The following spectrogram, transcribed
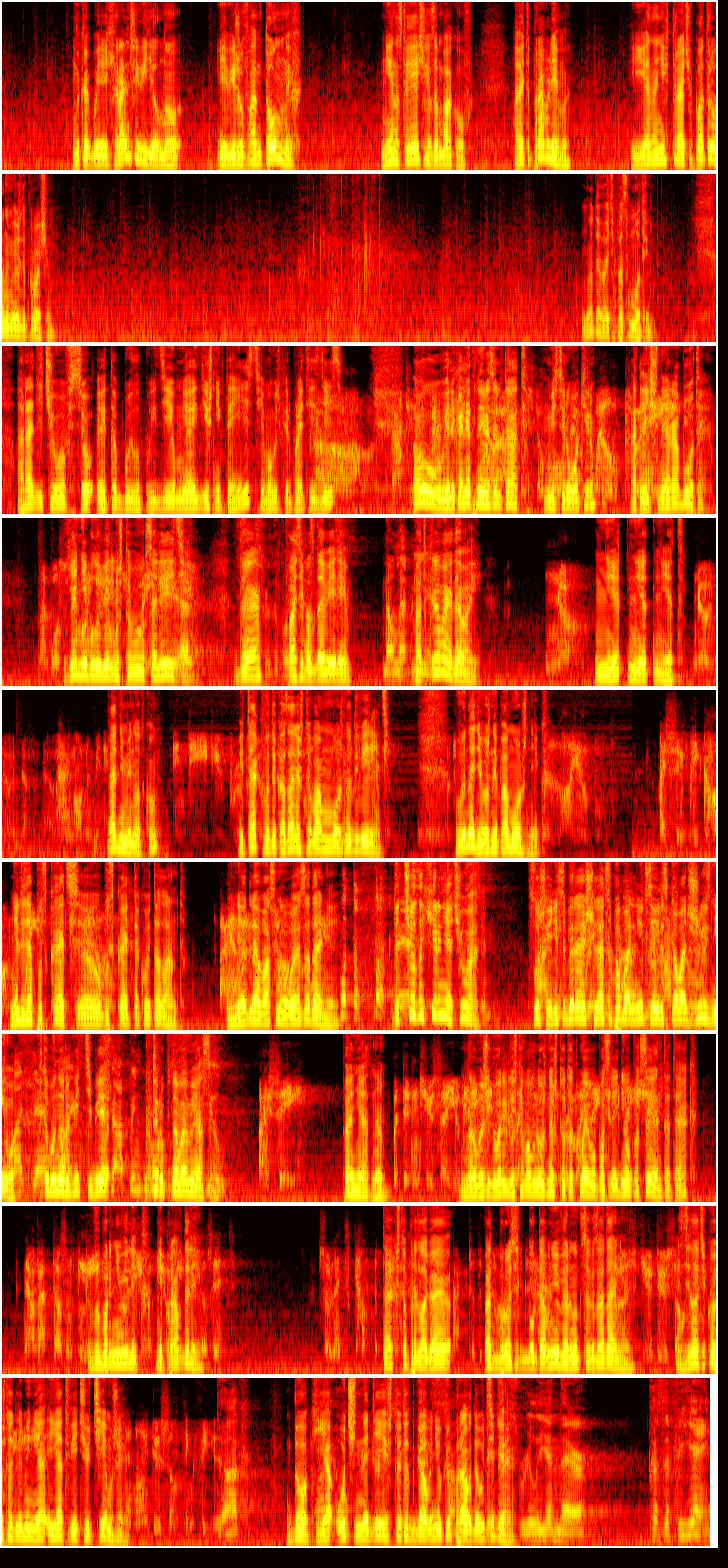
Ну, как бы я их раньше видел, но я вижу фантомных, не настоящих зомбаков. А это проблема. И я на них трачу патроны, между прочим. Ну, давайте посмотрим. Ради чего все это было? По идее, у меня айдишник-то есть, я могу теперь пройти здесь. Оу, великолепный результат, мистер Уокер. Отличная работа. Я не был уверен, что вы уцелеете. Да, спасибо за доверие. Открывай давай. Нет, нет, нет. Одну минутку. Итак, вы доказали, что вам можно доверять. Вы надежный помощник. Нельзя пускать, э, упускать такой талант. У меня для вас новое задание. Да что за херня, чувак? Слушай, я не собираюсь шляться по больнице и рисковать жизнью, чтобы нарубить тебе трупного мяса. Понятно. Но вы же говорили, что вам нужно что-то от моего последнего пациента, так? Выбор невелик, не правда ли? Так что предлагаю отбросить болтовню и вернуться к заданию. Сделайте кое-что для меня, и я отвечу тем же. Док, я очень надеюсь, что этот говнюк и правда у тебя.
